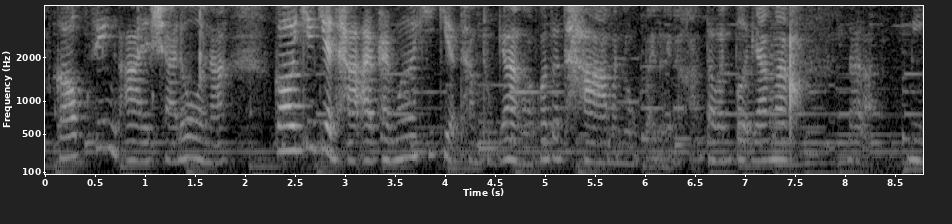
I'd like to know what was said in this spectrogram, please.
Sculpting Eyeshadow นะ ก็ขี้เกียจทา eye primer ขี้เกียจทำทุกอย่างแล้วก็จะทามันลงไปเลยนะคะ แต่มันเปิดยากมากได้ละมี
